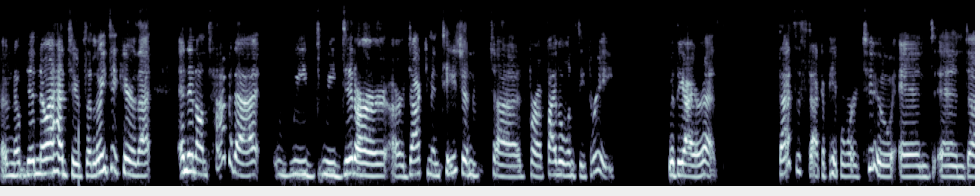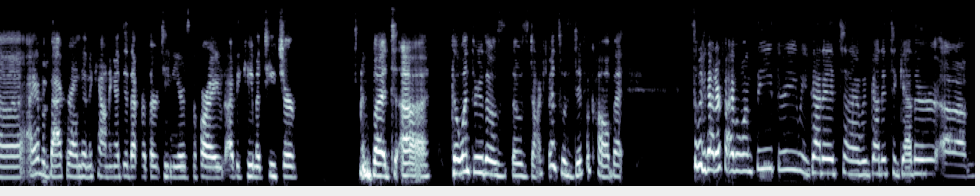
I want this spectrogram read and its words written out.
oh, nope didn't know i had to so let me take care of that and then on top of that we we did our our documentation to, for a 501c3 with the IRS. That's a stack of paperwork too, and and uh, I have a background in accounting. I did that for 13 years before I, I became a teacher. But uh, going through those those documents was difficult. But so we've got our 501c3 we've got it uh, we've got it together. Um,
